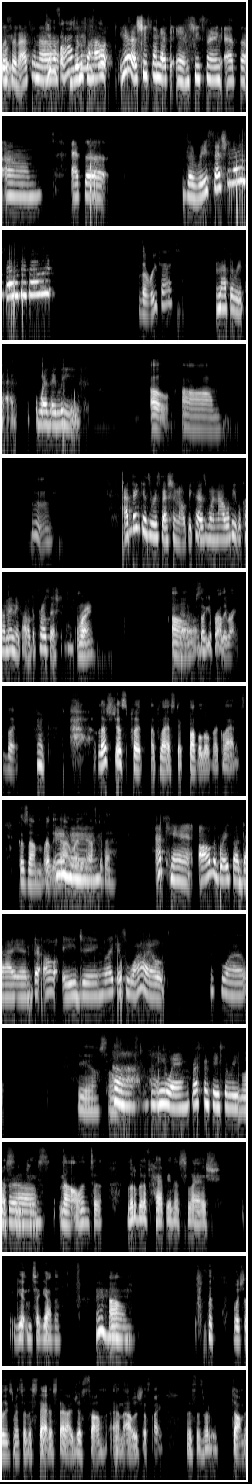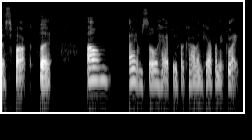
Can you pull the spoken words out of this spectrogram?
Wait, Listen, I cannot. Jennifer Holliday Jennifer? Holliday. Yeah, she sang at the end. She sang at the um at the the recessional. Is that what they call it? The repass? Not the repass, where they leave. Oh, um, hmm. I think it's recessional because when the people come in, they call it the processional. Right. Um, So, so you're probably right, but mm, let's just put a plastic bubble over Gladys because I'm really not ready mhm. after that. I can't. All the greats are dying. They're all aging. Like it's wild. It's wild. Yeah, so Anyway, rest in peace, Aretha, rest in peace. Now on to a little bit of happiness slash getting together. hmm Um, which leads me to the status that I just saw, and I was just like, this is really dumb as fuck. But um, I am so happy for Colin Kaepernick. Like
